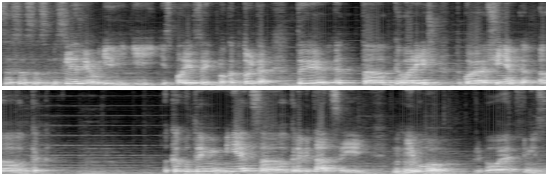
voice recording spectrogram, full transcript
с, с- с- лезвием и, и, и с полицией, но как только ты это говоришь, такое ощущение, как, э, как, как будто меняется гравитация, и Мгм. его прибывает вниз.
